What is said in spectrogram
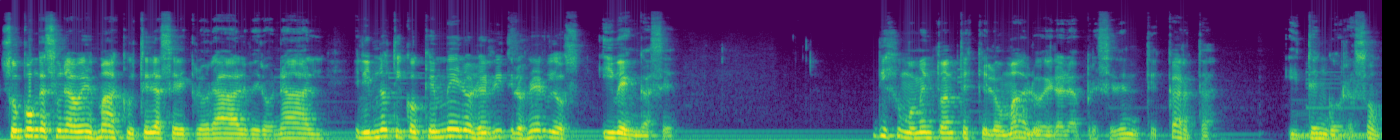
Supóngase una vez más que usted hace el cloral, veronal, el hipnótico que menos le irrite los nervios y véngase. Dije un momento antes que lo malo era la precedente carta, y tengo razón,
